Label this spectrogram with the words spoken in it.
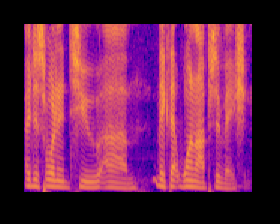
I just wanted to um, make that one observation.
